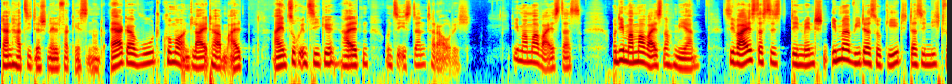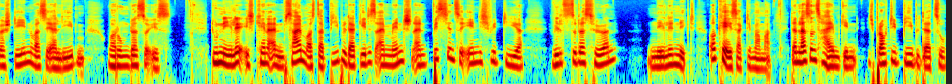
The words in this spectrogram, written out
dann hat sie das schnell vergessen und Ärger, Wut, Kummer und Leid haben Einzug in sie gehalten und sie ist dann traurig. Die Mama weiß das. Und die Mama weiß noch mehr. Sie weiß, dass es den Menschen immer wieder so geht, dass sie nicht verstehen, was sie erleben, warum das so ist. Du Nele, ich kenne einen Psalm aus der Bibel, da geht es einem Menschen ein bisschen so ähnlich wie dir. Willst du das hören? Nele nickt. Okay, sagt die Mama. Dann lass uns heimgehen. Ich brauche die Bibel dazu.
